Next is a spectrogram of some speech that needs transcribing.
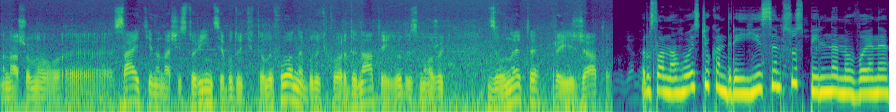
на нашому е, сайті, на нашій сторінці будуть телефони, будуть координати, і люди зможуть дзвонити, приїжджати. Руслана Гостюк, Андрій Гісим, Суспільне новини.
